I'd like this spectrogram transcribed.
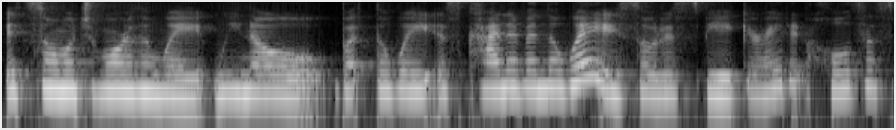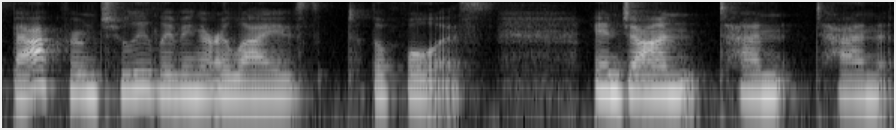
it's so much more than weight, we know, but the weight is kind of in the way, so to speak, right? It holds us back from truly living our lives to the fullest. In John 10 10,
